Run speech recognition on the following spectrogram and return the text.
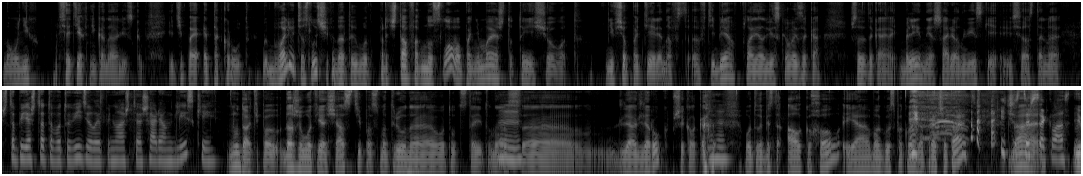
но у них вся техника на английском. И типа это круто. Бывали у тебя случаи, когда ты вот прочитав одно слово, понимаешь, что ты еще вот не все потеряно в, в тебе в плане английского языка. Что ты такая, блин, я шарю английский и все остальное. Чтобы я что-то вот увидела и поняла, что я шарю английский. Ну да, типа, даже вот я сейчас, типа, смотрю на, вот тут стоит у нас Мгм. э, для, для рук пшикалка, Мгм. вот тут написано алкохол, и я могу спокойно прочитать. И чувствуешь себя классно.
